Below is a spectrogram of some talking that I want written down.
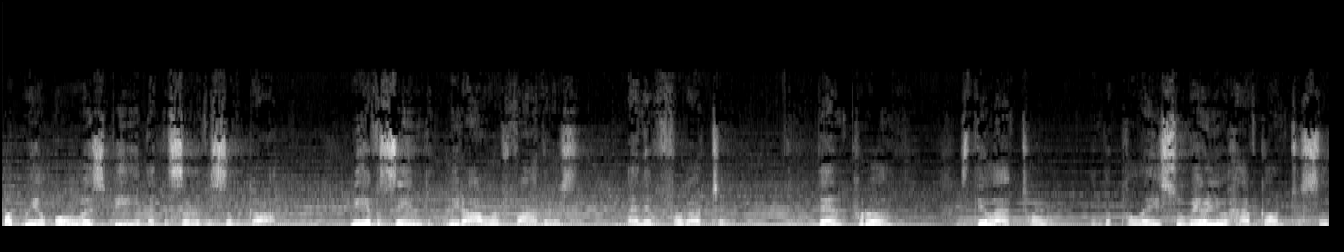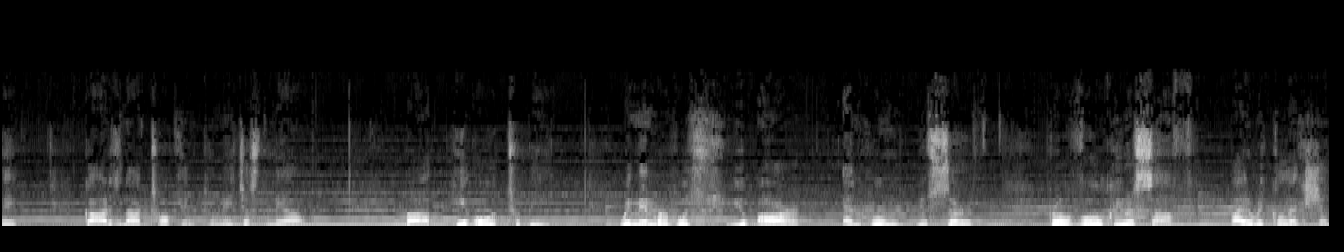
but will always be at the service of God. We have sinned with our fathers and have forgotten. Then put a stiletto in the place where you have gone to sleep. God is not talking to me just now, but He ought to be. Remember who you are and whom you serve. Provoke yourself by recollection,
